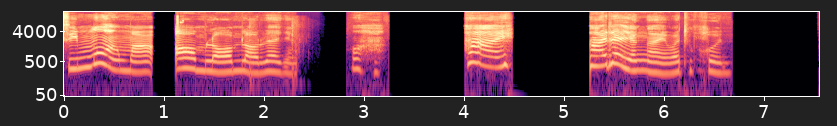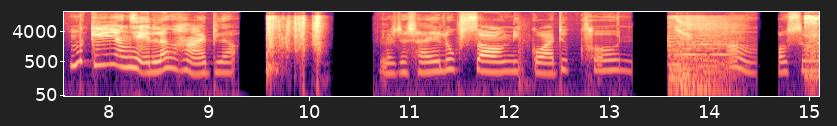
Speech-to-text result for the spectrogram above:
สีม่วงมาอ้อมล้อมเราได้ยังหายหายได้ยังไงวะทุกคน เมื่อกี้ยังเห็นแล้วหายไปแล้ว เราจะใช้ลูกซองดีกว่าทุกคนอ้าวเขาซื้อ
